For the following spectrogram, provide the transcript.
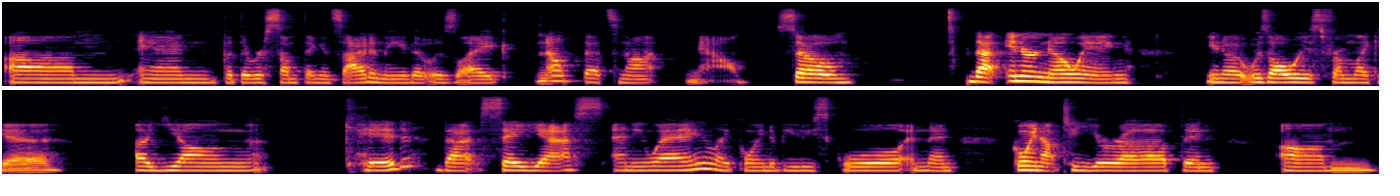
Um, and, but there was something inside of me that was like, nope, that's not now. So that inner knowing, you know, it was always from like a, a young kid that say yes anyway, like going to beauty school and then going out to Europe and um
